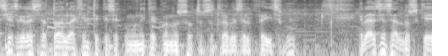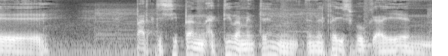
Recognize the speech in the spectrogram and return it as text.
gracias, gracias a toda la gente que se comunica con nosotros a través del Facebook. Gracias a los que participan activamente en, el Facebook, ahí en,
